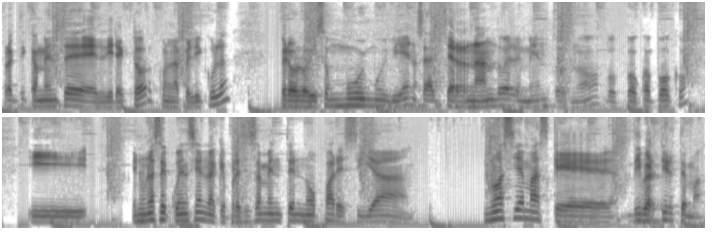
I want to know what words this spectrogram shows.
prácticamente el director con la película, pero lo hizo muy, muy bien, o sea, alternando elementos, ¿no? Po- Poco a poco. Y en una secuencia en la que precisamente no parecía, no hacía más que divertirte más,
